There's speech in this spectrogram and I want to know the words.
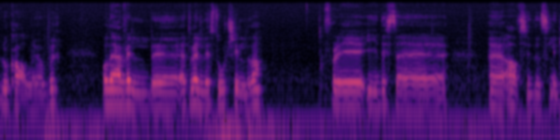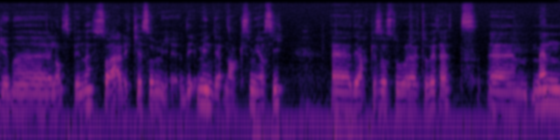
lokale jobber. Og det er veldig, et veldig stort skille, da. Fordi i disse uh, avsidesliggende landsbyene så er det ikke så mye de, Myndighetene har ikke så mye å si. Uh, de har ikke så stor autoritet. Uh, men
